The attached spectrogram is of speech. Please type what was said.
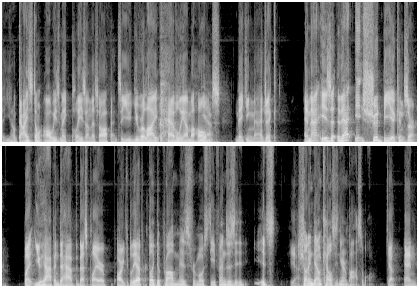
you know, guys don't always make plays on this offense. So you you rely heavily on Mahomes making magic, and that is a, that it should be a concern. But you happen to have the best player, arguably ever. But like the problem is for most defenses, it, it's Yeah. shutting down Kelce's near impossible. Yep, and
